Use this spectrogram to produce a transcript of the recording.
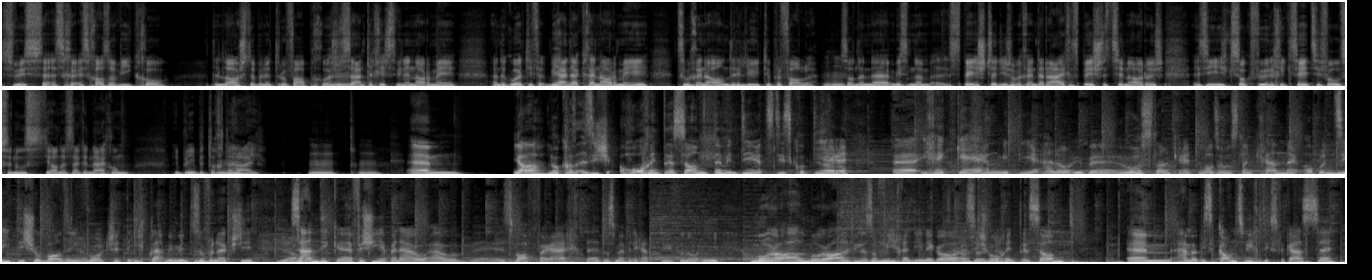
das Wissen, es, es kann so weit kommen, dann lässt du aber nicht darauf abkommen. Mhm. Schlussendlich ist es wie eine Armee. Eine gute, wir haben auch keine Armee, um andere Leute überfallen mhm. sondern äh, wir sind, das Beste ist, was wir können erreichen das beste Szenario ist, sie ist so gefürchtet, sieht sie von außen aus, die anderen sagen, nein komm, wir bleiben doch mhm. daheim. Mhm. Mhm. Ähm, ja, Lukas, es ist hochinteressant, mit dir zu diskutieren. ja. Äh, ich hätte gerne mit dir auch noch über Russland geredet, du als Russland-Kenner, aber mhm. die Zeit ist schon wahnsinnig ja. fortgeschritten. Ich glaube, wir müssen das auf eine nächste ja. Sendung äh, verschieben, auch, auch äh, das Waffenrecht, äh, dass wir vielleicht auch tiefer noch in Moral, Moralphilosophie mhm. reingehen können. Ja, es ist hochinteressant. Ähm, haben wir etwas ganz Wichtiges vergessen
